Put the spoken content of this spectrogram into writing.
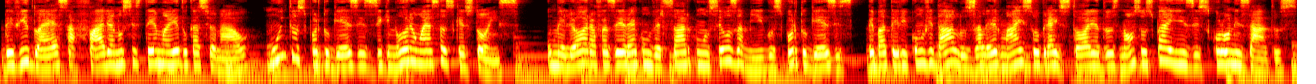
Devido a essa falha no sistema educacional, muitos portugueses ignoram essas questões. O melhor a fazer é conversar com os seus amigos portugueses, debater e convidá-los a ler mais sobre a história dos nossos países colonizados.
